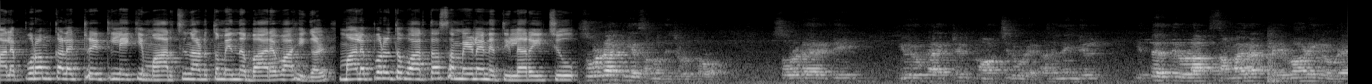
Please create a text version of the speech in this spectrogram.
മലപ്പുറം കളക്ടറേറ്റിലേക്ക് മാർച്ച് നടത്തുമെന്ന് ഭാരവാഹികൾ മലപ്പുറത്ത് വാർത്താ സമ്മേളനത്തിൽ അറിയിച്ചു. സോളിഡാരിറ്റിയെ സംബന്ധിച്ചിടത്തോളം സോളിഡാരിറ്റി കളക്ടറേറ്റ് മാർച്ചിലൂടെ അതല്ലെങ്കിൽ ഇത്തരത്തിലുള്ള സമര പരിപാടികളിലൂടെ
